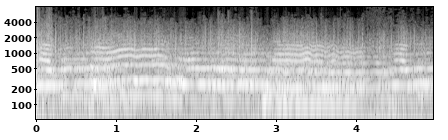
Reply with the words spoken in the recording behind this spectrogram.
ڀڳوان گهڻو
